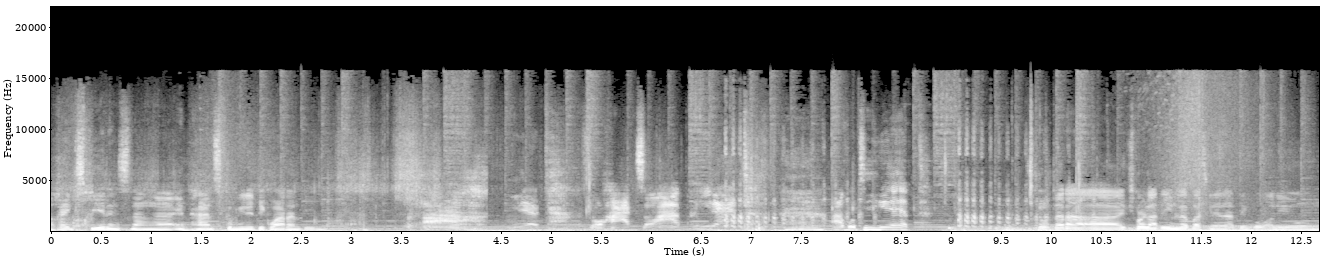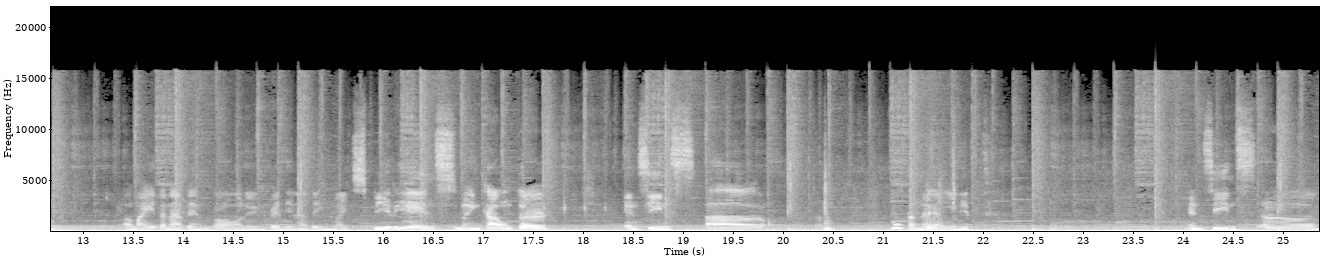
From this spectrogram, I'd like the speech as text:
maka-experience ng uh, enhanced community quarantine. Ah, init. So hot, so hot, init. Abot singit. So tara, uh, explore natin yung labas nga natin kung ano yung uh, makita natin kung ano yung pwede nating ma-experience, ma-encounter. And since, uh, putang rin, ang init. And since, uh,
